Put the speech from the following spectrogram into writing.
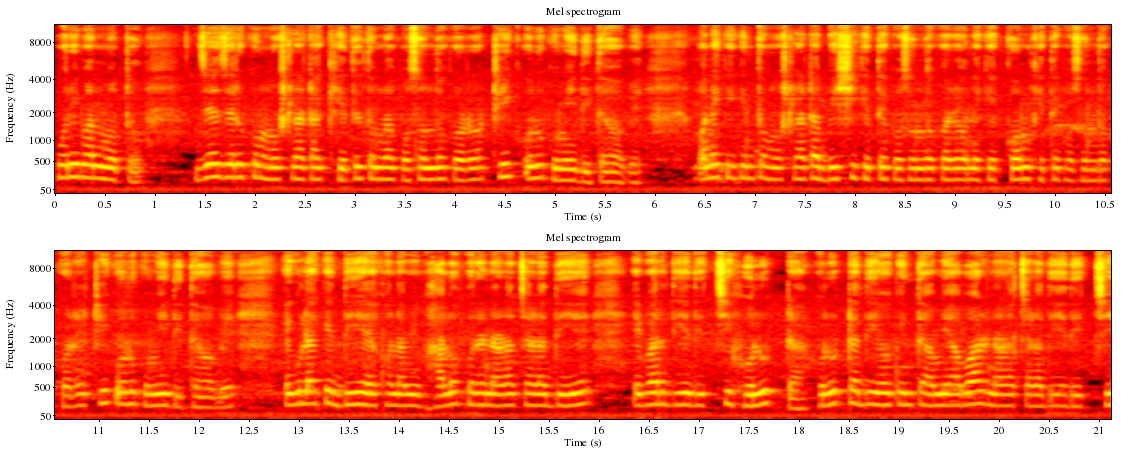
পরিমাণ মতো। যে যেরকম মশলাটা খেতে তোমরা পছন্দ করো, ঠিক ওরকমই দিতে হবে। অনেকে কিন্তু মশলাটা বেশি খেতে পছন্দ করে, অনেকে কম খেতে পছন্দ করে, ঠিক ওরকমই দিতে হবে। এগুলাকে দিয়ে এখন আমি ভালো করে নাড়াচাড়া দিয়ে এবার দিয়ে দিচ্ছি হলুদটা। হলুদটা দিয়েও কিন্তু আমি আবার নাড়াচাড়া দিয়ে দিচ্ছি।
